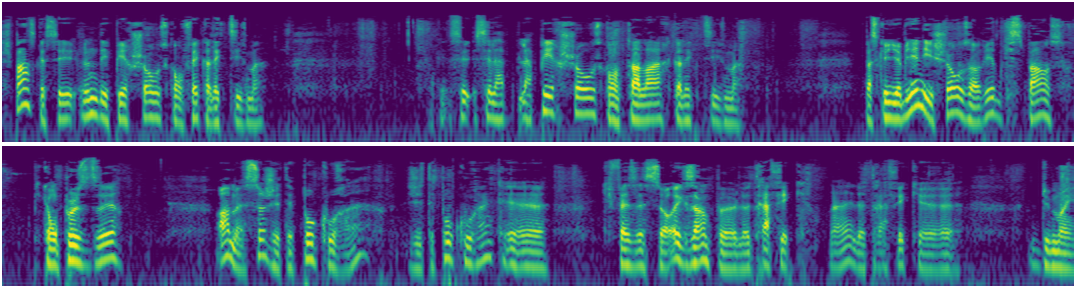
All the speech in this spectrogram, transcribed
je pense que c'est une des pires choses qu'on fait collectivement. C'est la, pire chose qu'on tolère collectivement. Parce qu'il y a bien des choses horribles qui se passent, puis qu'on peut se dire, ah mais ça j'étais pas au courant, j'étais pas au courant que euh, qu'ils faisaient ça. Exemple, euh, le trafic, hein, le trafic d'humains,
